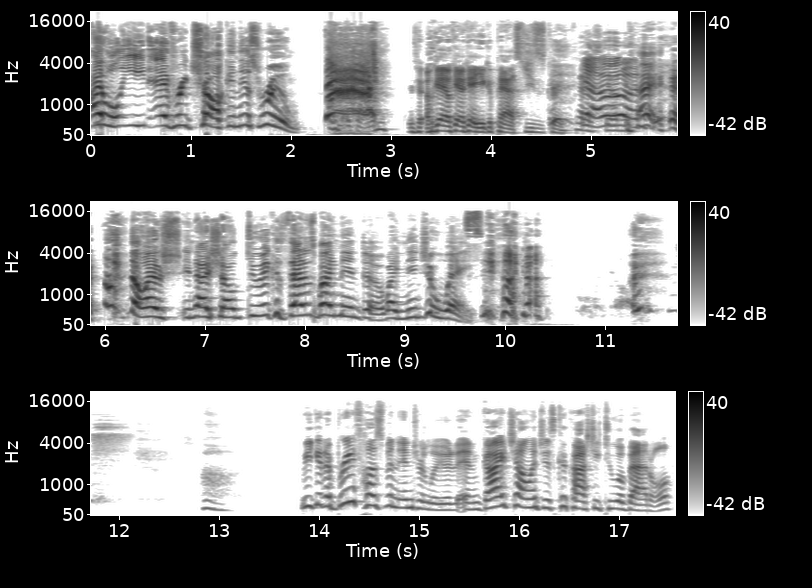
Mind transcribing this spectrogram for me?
I will eat every chalk in this room. Okay, okay, okay. You can pass. Jesus Christ. That's gonna I- no, I sh- and I shall do it because that is my ninja, my ninja way. oh We get a brief husband interlude, and Guy challenges Kakashi to a battle.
